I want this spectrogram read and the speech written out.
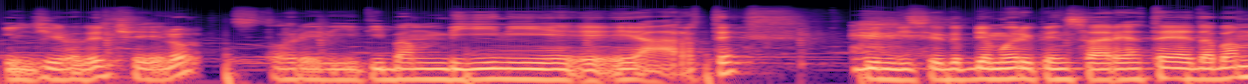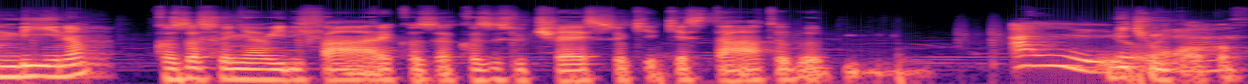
Il Giro del Cielo, storie di, di bambini e, e, arte. Quindi se dobbiamo ripensare a te da bambina, cosa sognavi di fare, cosa, cosa è successo, chi, chi è stato? Allora, Dici un poco.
